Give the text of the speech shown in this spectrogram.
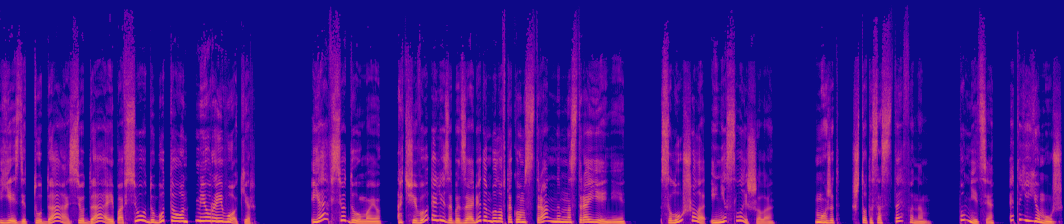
Ездит туда, сюда и повсюду, будто он Мюррей Вокер. Я все думаю, отчего Элизабет за обедом была в таком странном настроении? Слушала и не слышала. Может, что-то со Стефаном? Помните, это ее муж.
